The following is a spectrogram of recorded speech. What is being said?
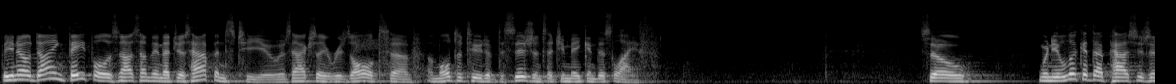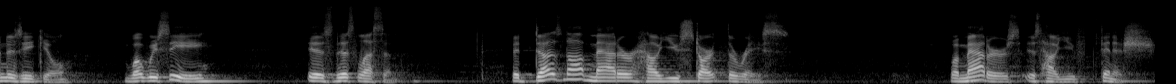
But you know, dying faithful is not something that just happens to you, it's actually a result of a multitude of decisions that you make in this life. So, when you look at that passage in Ezekiel, what we see is this lesson it does not matter how you start the race. What matters is how you finish.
